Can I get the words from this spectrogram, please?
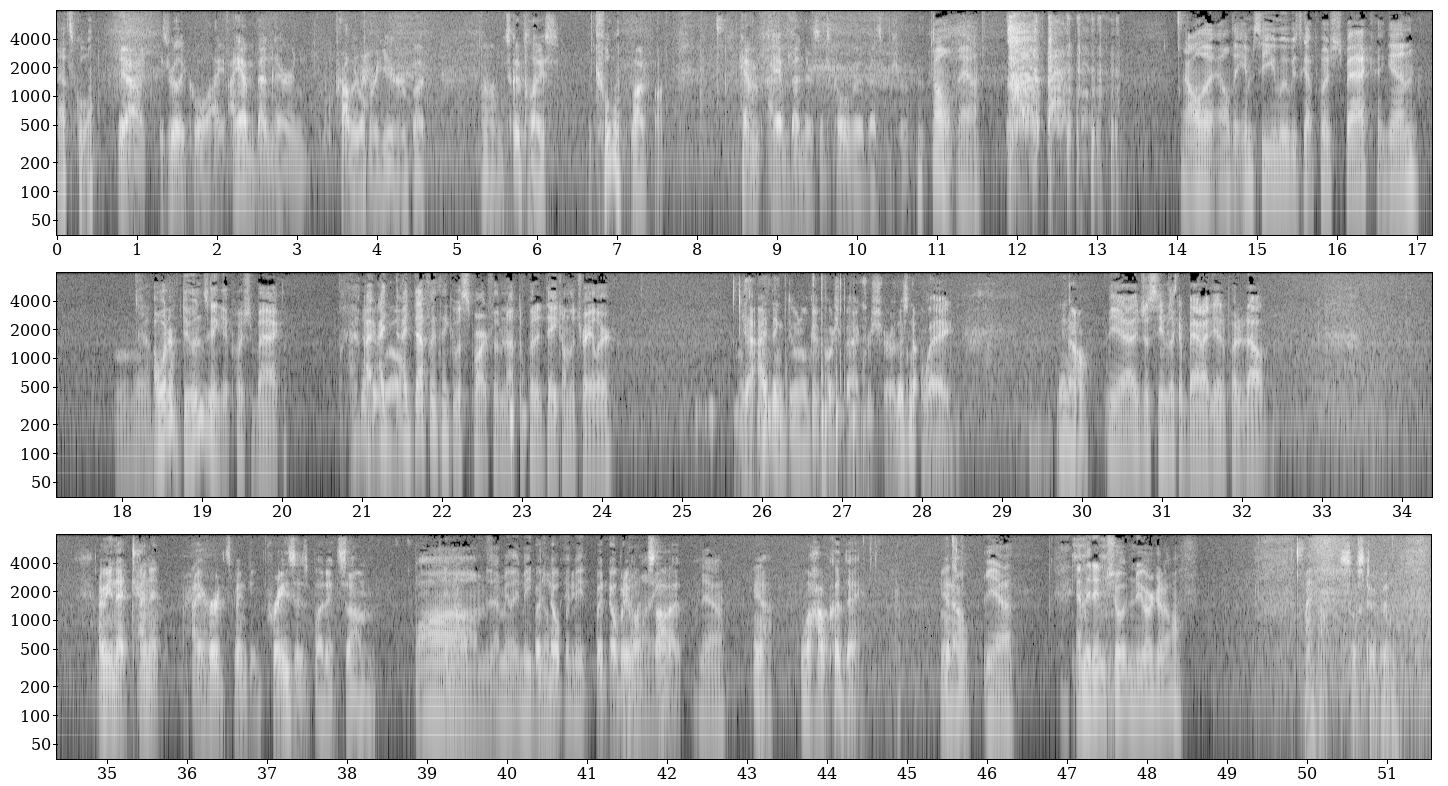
That's cool. Yeah, it's really cool. I, I haven't been there in probably over a year, but um, it's a good place. Cool. A lot of fun. Haven't I haven't been there since COVID. That's for sure. Oh yeah. all the all the MCU movies got pushed back again. I wonder if Dune's gonna get pushed back. I I, I. I definitely think it was smart for them not to put a date on the trailer. yeah, I think Dune will get pushed back for sure. There's no way. You know, Yeah, it just seems like a bad idea to put it out. I mean that Tenet. I heard it's been getting praises, but it's um, Bombs. I mean, it made but no. nobody, made but nobody no went saw it. Yeah, Yeah. Well, how could they? You know. yeah, and they didn't show it in New York at all. I know. So stupid.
